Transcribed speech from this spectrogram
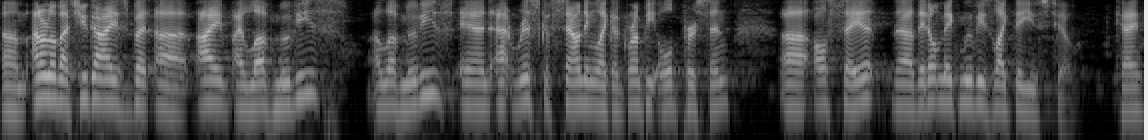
Um, I don't know about you guys, but I, I love movies. I love movies, and at risk of sounding like a grumpy old person, uh, I'll say it. Uh, they don't make movies like they used to. Okay?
